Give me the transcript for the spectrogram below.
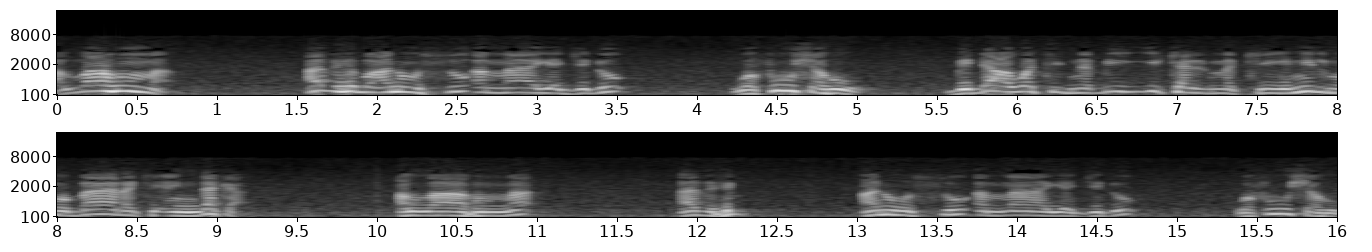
اللهم أذهب عنه السوء ما يجد وفوشه بدعوة نبيك المكين المبارك عندك اللهم أذهب عنه السوء ما يجد وفوشه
